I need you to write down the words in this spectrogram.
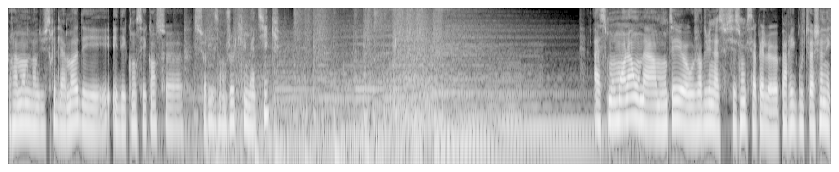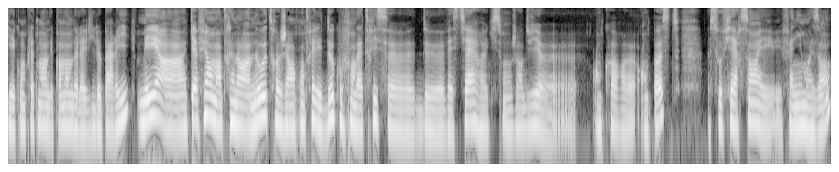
vraiment de l'industrie de la mode et des conséquences sur les enjeux climatiques. À ce moment-là, on a monté euh, aujourd'hui une association qui s'appelle euh, Paris Good Fashion et qui est complètement indépendante de la ville de Paris. Mais un café en entraînant un autre, j'ai rencontré les deux cofondatrices euh, de Vestiaire qui sont aujourd'hui encore en poste, Sophie Hersan et Fanny Moisan.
